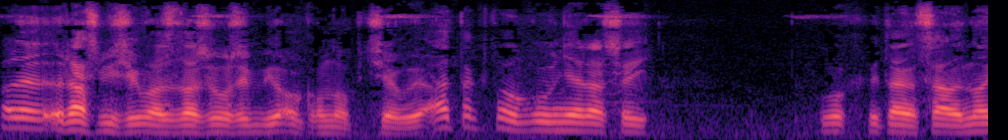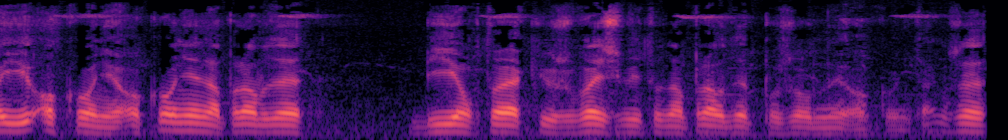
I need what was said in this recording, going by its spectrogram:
ale raz mi się chyba zdarzyło, że mi ogon obcięły, a tak to ogólnie raczej chwytają całe. No i okonie, okonie naprawdę biją to, jak już weźmie, to naprawdę porządny okoń. Także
